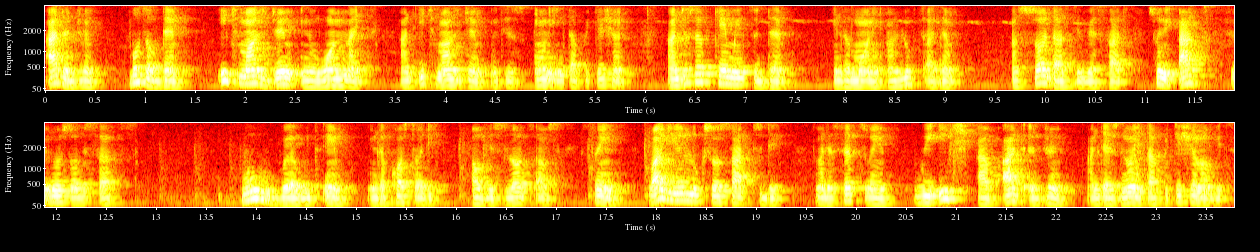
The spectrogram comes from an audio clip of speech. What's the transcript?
had a dream, both of them, each man's dream in one night, and each man's dream with his own interpretation. And Joseph came into them in the morning and looked at them and saw that they were sad. So he asked Pharaoh's officers who were with him in the custody of his Lord's house, saying, Why do you look so sad today? And they said to him, We each have had a dream, and there's no interpretation of it.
